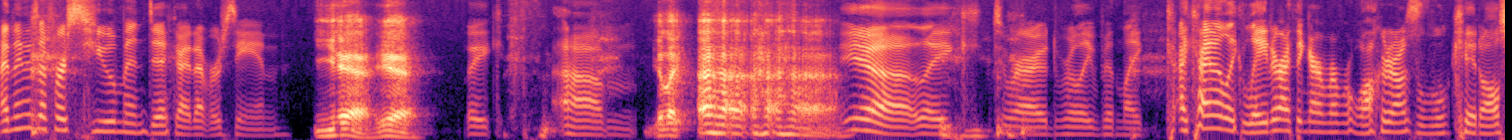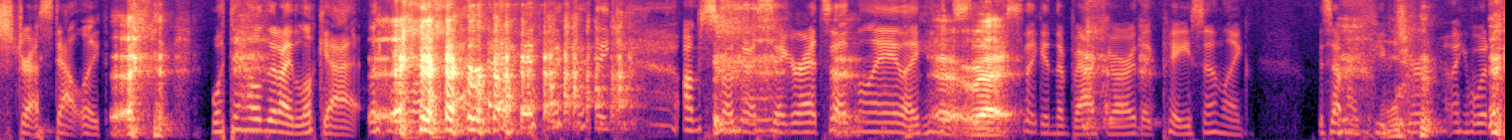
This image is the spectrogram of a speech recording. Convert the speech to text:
I think it was the first human dick I'd ever seen. Yeah, yeah. Like, um, You're like, ah, ha, ha, ha. yeah, like to where I'd really been like, I kind of like later. I think I remember walking around as a little kid, all stressed out, like, what the hell did I look at? Like, like, I'm smoking a cigarette suddenly, like, Uh, right. like in the backyard, like pacing, like, is that my future? like, what is?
